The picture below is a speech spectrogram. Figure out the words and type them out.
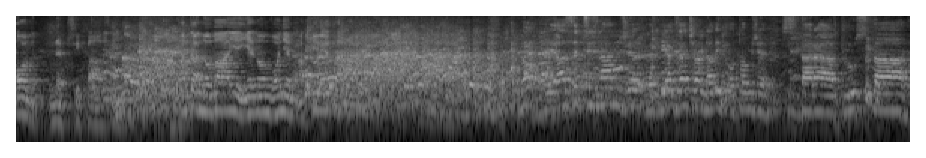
On nepřichází. A ta nová je jenom o něm. A to je ta... se přiznám, že eh, jak začal David o tom, že stará, tlustá,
